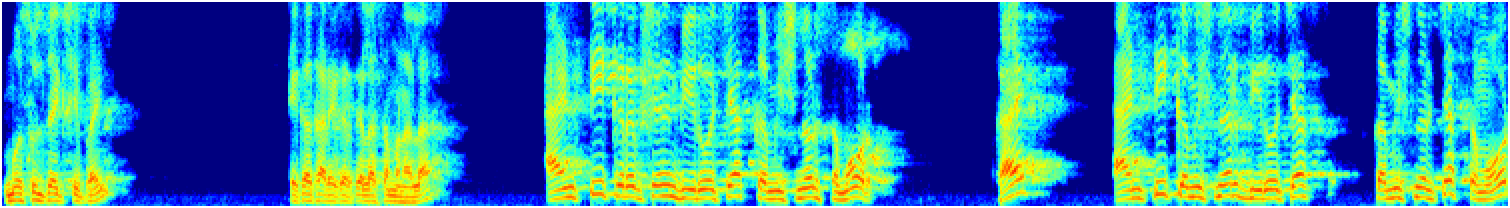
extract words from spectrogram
महसूलचा एक शिपाई. एका कार्यकर्त्याला असं म्हणाला अँटी करप्शन ब्युरोच्या कमिशनर समोर. काय? अँटी कमिशनर ब्युरोच्या कमिशनरच्या समोर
